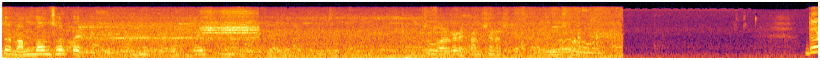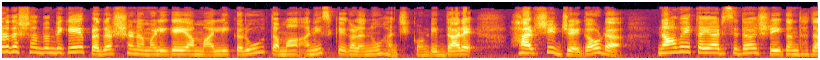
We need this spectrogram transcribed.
ಸರ್ ನಮ್ದೊಂದು ಸ್ವಲ್ಪ ಹೊರಗಡೆ ಫಂಕ್ಷನ್ ಅಷ್ಟೇ. ಮುಗಿಸ್ಕೊಂಡು ಹೋಗೋಣ. ದೂರದರ್ಶನದೊಂದಿಗೆ ಪ್ರದರ್ಶನ ಮಳಿಗೆಯ ಮಾಲೀಕರು ತಮ್ಮ ಅನಿಸಿಕೆಗಳನ್ನು ಹಂಚಿಕೊಂಡಿದ್ದಾರೆ. ಹರ್ಷಿತ್ ಜಯಗೌಡ ನಾವೇ ತಯಾರಿಸಿದ ಶ್ರೀಗಂಧದ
